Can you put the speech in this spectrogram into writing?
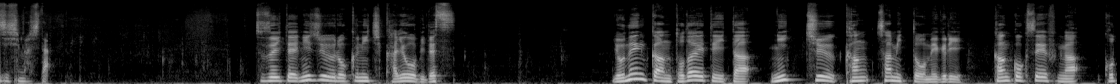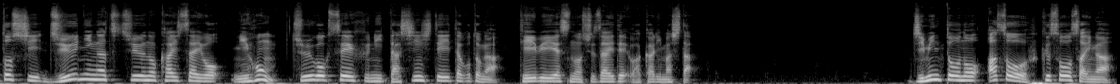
示しました。続いて26日火曜日です。4年間途絶えていた日中韓サミットをめぐり韓国政府が今年12月中の開催を日本中国政府に打診していたことが TBS の取材で分かりました。自民党の麻生副総裁が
